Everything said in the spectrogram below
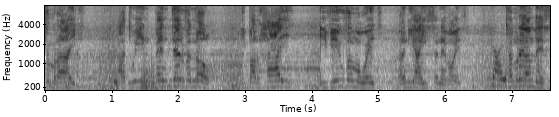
Cymraeg a dwi'n benderfynol i barhau i fyw fy mywyd yn iaith y nefoedd. Cymru am byth.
